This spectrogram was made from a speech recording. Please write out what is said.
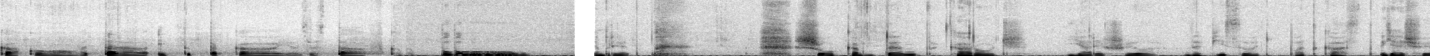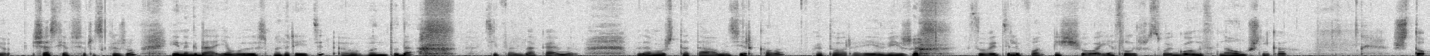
какого-то, и тут такая заставка. Бу! Всем привет. Шок-контент. Короче, я решила записывать подкаст. Я еще сейчас я все расскажу. Иногда я буду смотреть э, вон туда, типа за камеру, потому что там зеркало, в которое я вижу свой телефон. Еще я слышу свой голос в наушниках, что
